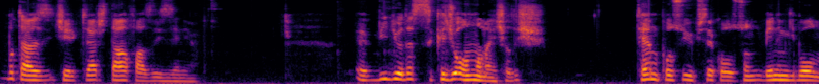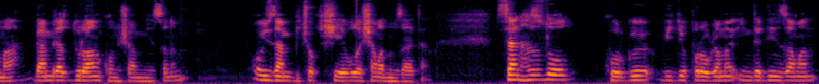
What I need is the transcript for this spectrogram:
Bu tarz içerikler daha fazla izleniyor. E, videoda sıkıcı olmamaya çalış. Temposu yüksek olsun. Benim gibi olma. Ben biraz durağan konuşan bir insanım. O yüzden birçok kişiye ulaşamadım zaten. Sen hızlı ol. Kurgu video programı indirdiğin zaman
